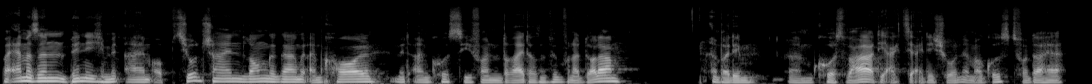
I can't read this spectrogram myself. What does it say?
Bei Amazon bin ich mit einem Optionsschein long gegangen, mit einem Call, mit einem Kursziel von 3500 Dollar. Äh, bei dem ähm, Kurs war die Aktie eigentlich schon im August. Von daher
